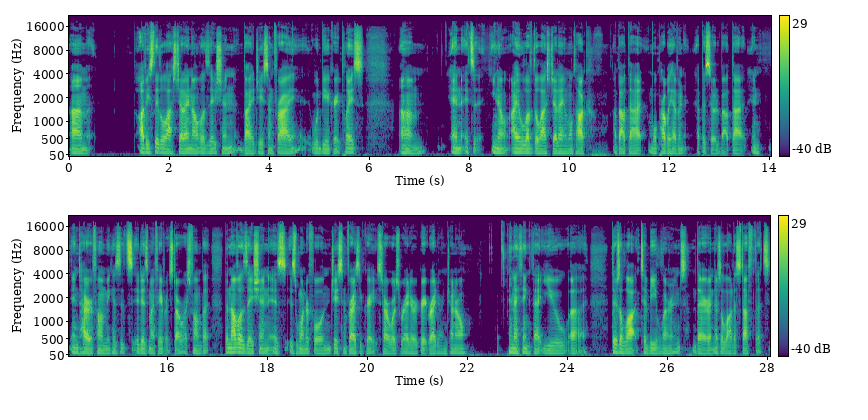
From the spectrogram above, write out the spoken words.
Um, obviously, The Last Jedi novelization by Jason Fry would be a great place. Um, and it's, you know, I love The Last Jedi, and we'll talk about that. We'll probably have an episode about that in, entire film because it's it is my favorite Star Wars film. But the novelization is is wonderful, and Jason Fry is a great Star Wars writer, a great writer in general. And I think that you uh, there's a lot to be learned there, and there's a lot of stuff that's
